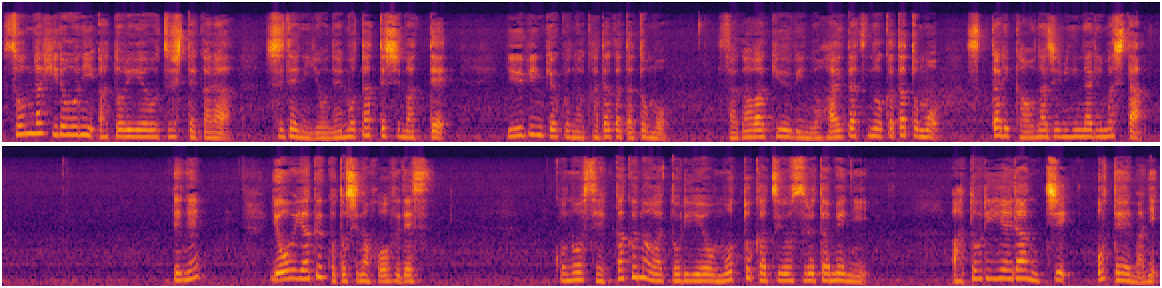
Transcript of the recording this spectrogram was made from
そんな疲労にアトリエを移してからすでに4年も経ってしまって郵便局の方々とも佐川急便の配達の方ともすっかり顔なじみになりました。でねようやく今年の抱負です。このせっかくのアトリエをもっと活用するためにアトリエランチをテーマに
